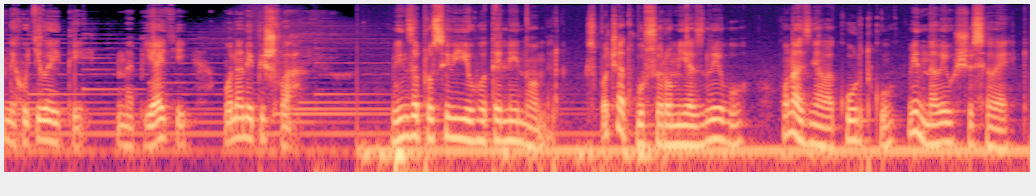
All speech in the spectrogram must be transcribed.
не хотіла йти, на п'ятій вона не пішла. Він запросив її в готельний номер. Спочатку сором'язливо, вона зняла куртку, він налив щось легке,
